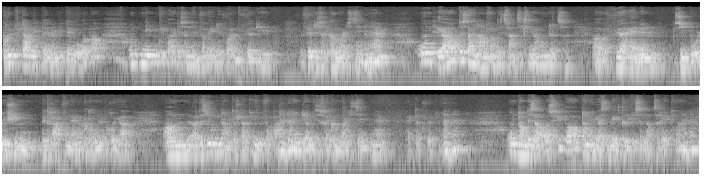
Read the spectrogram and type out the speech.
Krypta mit dem, mit dem Oberbau. Und Nebengebäude sind dann verwendet worden für, die, für das Rekonvaleszentenheim. Mhm. Und er hat das dann Anfang des 20. Jahrhunderts äh, für einen symbolischen Betrag von einer Krone pro Jahr an äh, das Jugendamt der Stadt Wien verpachtet mhm. und die haben dieses Rekonvaleszentenheim weitergeführt. Mhm und haben das auch ausgebaut. Dann im Ersten Weltkrieg ist ein Lazarett geworden. Mhm.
